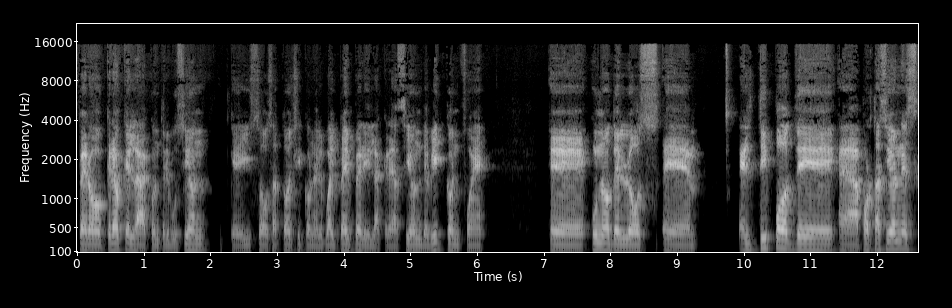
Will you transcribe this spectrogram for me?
pero creo que la contribución que hizo Satoshi con el white paper y la creación de Bitcoin fue eh, uno de los, eh, el tipo de aportaciones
